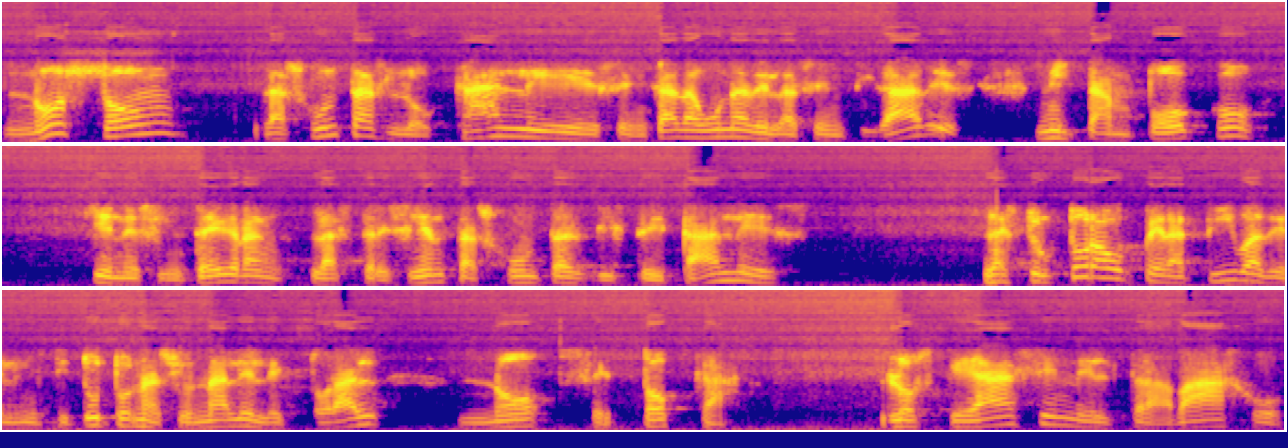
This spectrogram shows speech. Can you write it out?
no son las juntas locales en cada una de las entidades, ni tampoco quienes integran las 300 juntas distritales. La estructura operativa del Instituto Nacional Electoral no se toca. Los que hacen el trabajo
